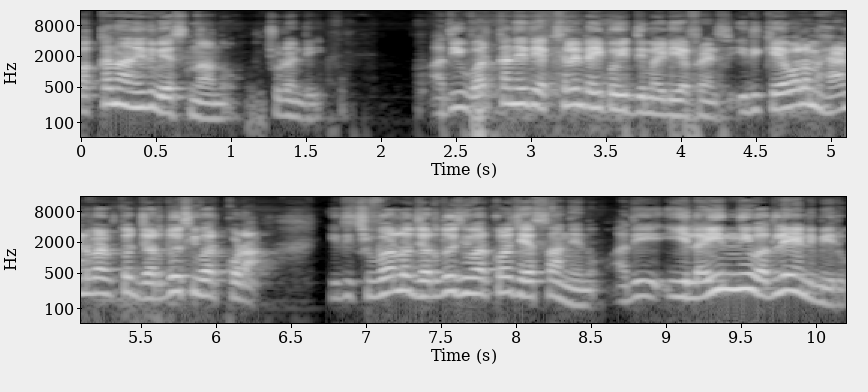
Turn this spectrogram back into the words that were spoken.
పక్కన అనేది వేస్తున్నాను. చూడండి. అది వర్క్ అనేది ఎక్సలెంట్ అయిపోయింది మై డియర్ ఫ్రెండ్స్ ఇది కేవలం హ్యాండ్ వర్క్తో జర్దోసి వర్క్ కూడా. ఇది చివరిలో జర్దోసి వర్క్ కూడా చేస్తాను నేను. అది ఈ లైన్ని వదిలేయండి మీరు.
